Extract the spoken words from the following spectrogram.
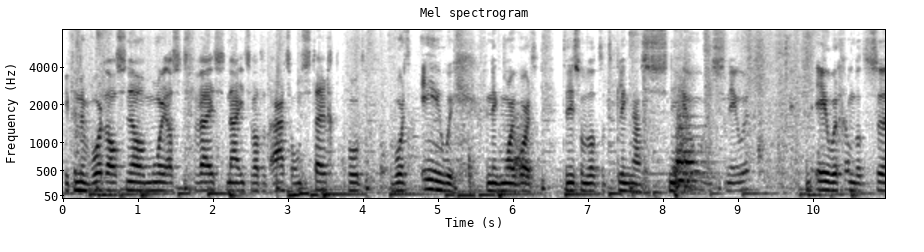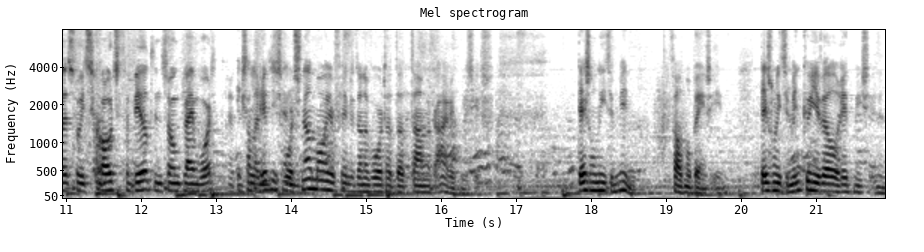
ik vind een woord al snel mooi als het verwijst naar iets wat het aardse ontstijgt. Bijvoorbeeld het woord eeuwig vind ik een mooi woord. Ten eerste omdat het klinkt naar sneeuw, sneeuwen. En eeuwig omdat het uh, zoiets groots verbeeldt in zo'n klein woord. Ik zal een ritmisch woord snel mooier vinden dan een woord dat, dat tamelijk aritmisch is. Desalniettemin valt me opeens in. Desalniettemin kun je wel ritmisch in een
